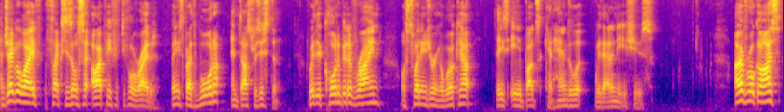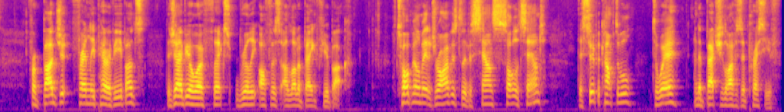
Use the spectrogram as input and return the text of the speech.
And JBL Wave Flex is also IP54 rated, meaning it's both water and dust resistant. Whether you're caught a bit of rain or sweating during a workout, these earbuds can handle it without any issues. Overall guys, for a budget friendly pair of earbuds, the JBL Wave Flex really offers a lot of bang for your buck. The 12mm drivers deliver sound, solid sound, they're super comfortable to wear, and the battery life is impressive.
